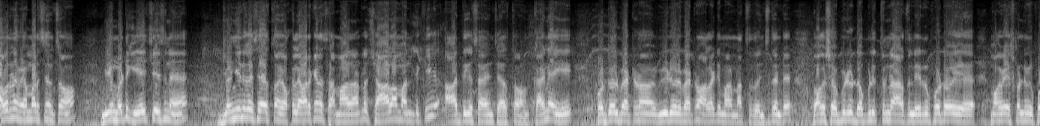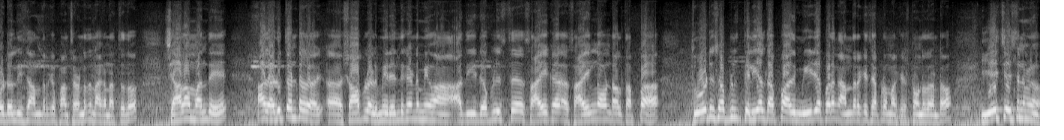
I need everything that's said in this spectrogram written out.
ఎవరిని విమర్శించాం మీ మట్టుకు ఏది చేసినా జెన్యున్గా చేస్తాం. ఒకళ్ళు ఎవరికైనా మా దాంట్లో చాలా మందికి ఆర్థిక సాయం చేస్తాం కానీ అవి ఫోటోలు పెట్టడం వీడియోలు పెట్టడం అలాంటివి మాకు నచ్చదు. ఎందుకంటే ఒక సభ్యుడు డబ్బులు ఇస్తుంటే అతను ఎర్ర ఫోటో ఏ- మాకు వేసుకుంటే మీ ఫోటోలు తీసి అందరికీ పంచడం అనేది నాకు నచ్చదు. చాలామంది అది అడుగుతుంటారు షాపులలో మీరు ఎందుకంటే మేము అది డబ్బులు ఇస్తే సాయిక సాయంగా ఉండాలి తప్ప తోటి సభ్యులకు తెలియాలి తప్ప అది మీడియా పరంగా అందరికీ చెప్పడం మాకు ఇష్టం ఉండదు అంటాం ఏ చేసినా మేము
